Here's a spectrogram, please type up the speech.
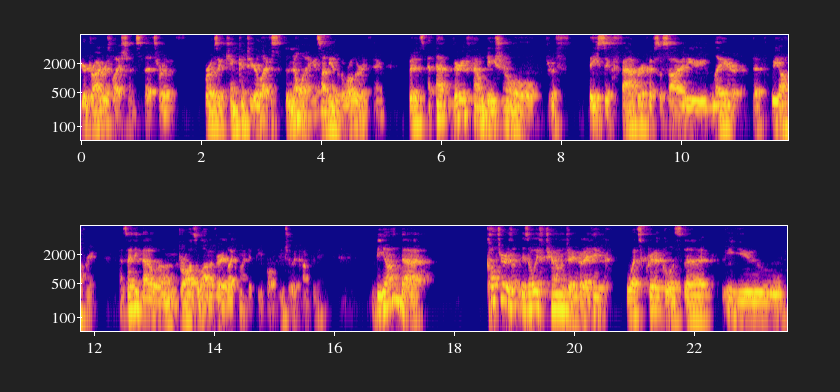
your driver's license that sort of throws a kink into your life, it's annoying. It's not the end of the world or anything. But it's at that very foundational sort of basic fabric of society layer that we operate. And so I think that alone draws a lot of very like minded people into the company. Beyond that, culture is, is always challenging, but I think what's critical is that you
